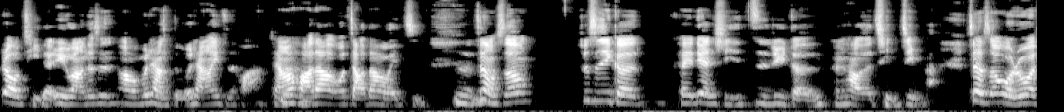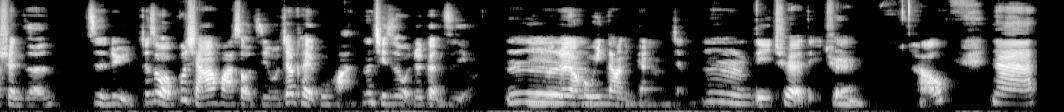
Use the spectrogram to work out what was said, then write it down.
肉体的欲望就是哦，我不想读，我想要一直滑，想要滑到我找到为止，嗯，这种时候就是一个。可以练习自律的很好的情境吧。这个时候，我如果选择自律，就是我不想要划手机，我就可以不划。那其实我就更自由。嗯，我觉得有呼应到你刚刚讲。嗯，的确，的确。好，那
